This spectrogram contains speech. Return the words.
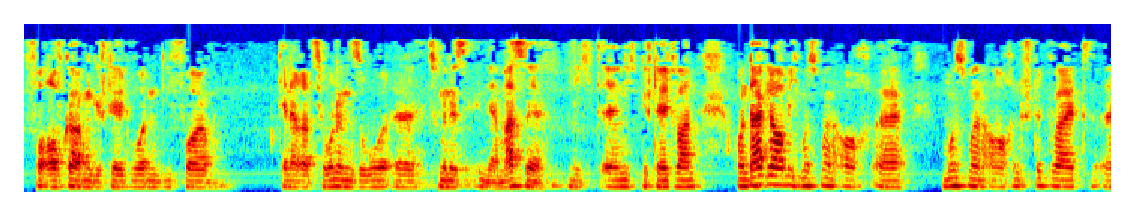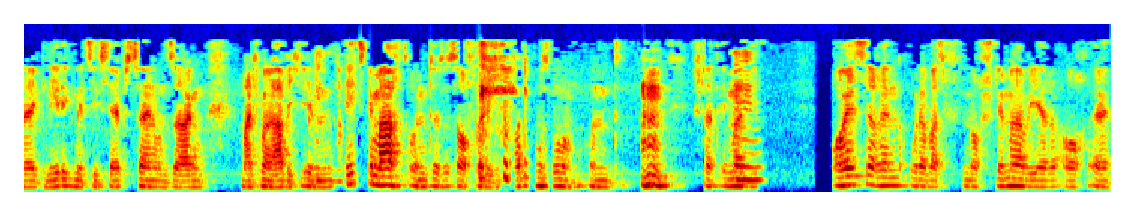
vor Aufgaben gestellt wurden, die vor Generationen so äh, zumindest in der Masse nicht äh, nicht gestellt waren. Und da glaube ich muss man auch äh, muss man auch ein Stück weit äh, gnädig mit sich selbst sein und sagen, manchmal habe ich eben mhm. nichts gemacht und das ist auch völlig in Ordnung so. Und statt immer mhm. die äußeren oder was noch schlimmer wäre, auch äh,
